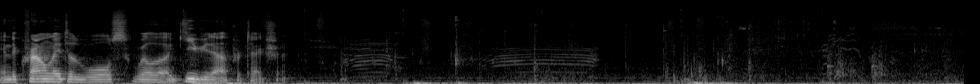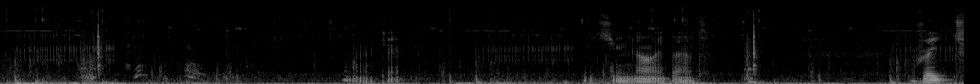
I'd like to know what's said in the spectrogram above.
and the crown-lated walls will uh, give you that protection. Okay. Let's unite that. Great.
